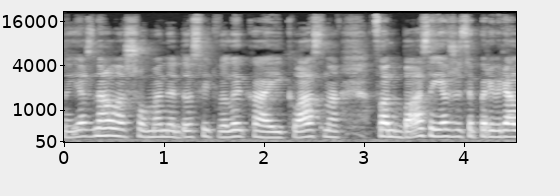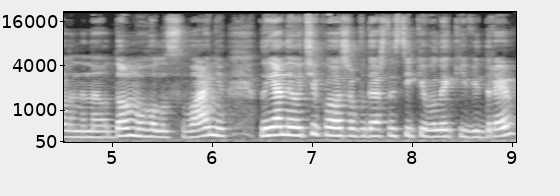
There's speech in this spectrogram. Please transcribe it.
Ну, Я знала, що в мене досить велика і класна фан-база. Я вже це перевіряла не на одному голосуванні. Ну я не очікувала, що буде аж настільки великий відрив.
